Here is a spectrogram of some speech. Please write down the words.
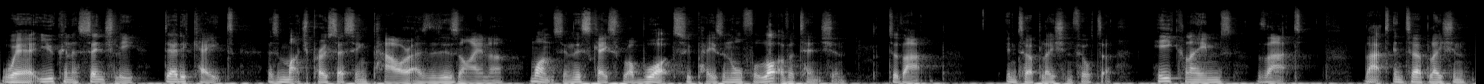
where you can essentially dedicate as much processing power as the designer wants. In this case, Rob Watts, who pays an awful lot of attention to that interpolation filter. He claims that that interpolation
